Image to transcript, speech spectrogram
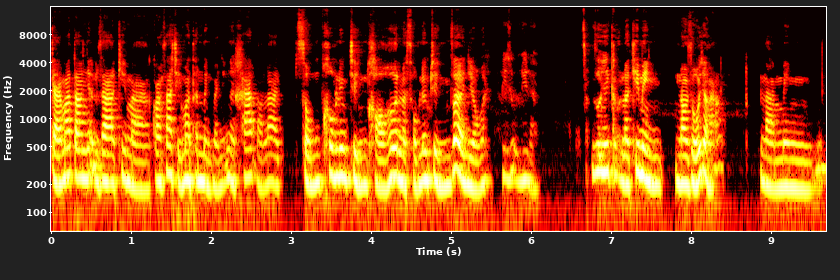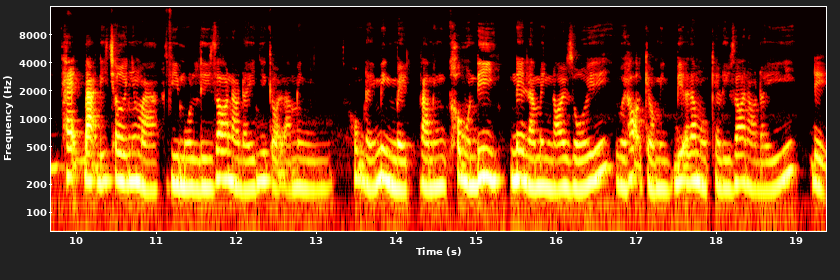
cái mà tao nhận ra khi mà quan sát chính bản thân mình và những người khác đó là sống không liêm chính khó hơn là sống liêm chính rất là nhiều ấy. Ví dụ như nào? Ví dụ như kiểu là khi mình nói dối chẳng hạn là mình hẹn bạn đi chơi nhưng mà vì một lý do nào đấy như kiểu là mình hôm đấy mình mệt và mình không muốn đi, nên là mình nói dối với họ, kiểu mình bịa ra một cái lý do nào đấy để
